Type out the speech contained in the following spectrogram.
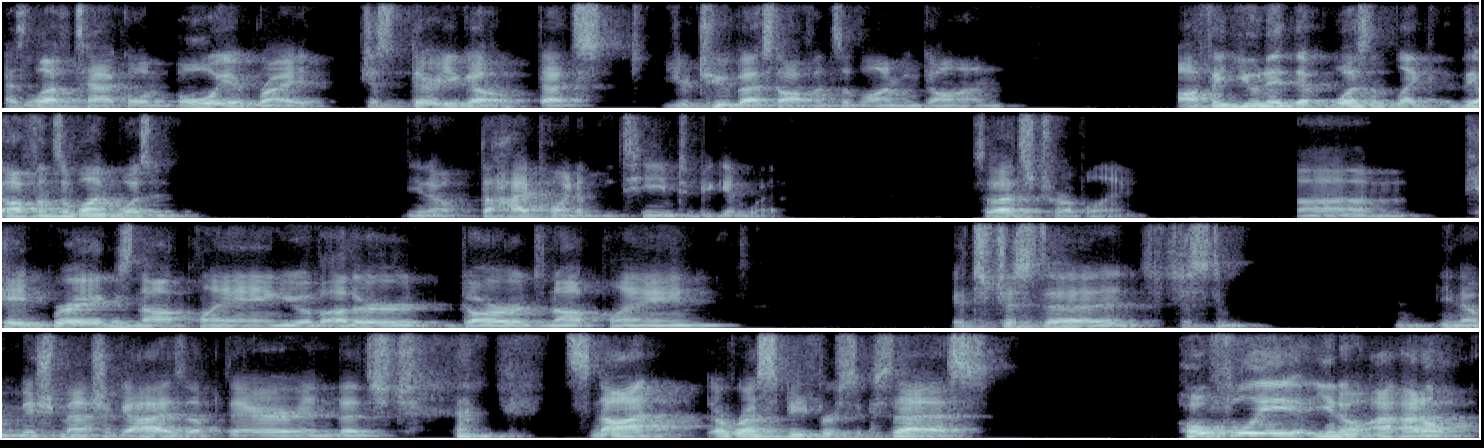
as left tackle and Boley at right, just there you go. That's your two best offensive linemen gone off a unit that wasn't like the offensive line wasn't, you know, the high point of the team to begin with. So that's troubling. Um, Cade Briggs not playing. You have other guards not playing. It's just a, it's just a, you know, mishmash of guys up there, and that's it's not a recipe for success. Hopefully, you know, I, I don't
